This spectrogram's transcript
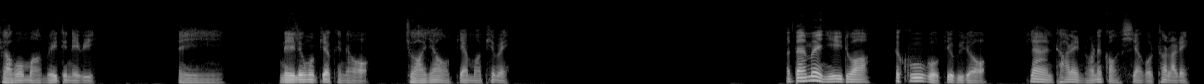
ရွာပေါ်မှာမေးတင်နေပြီ။အေးနေလုံးမပြတ်ခင်တော့ရွာရအောင်ပြန်มาဖြစ်မယ်။အတန်မဲ့ညီအတော်တစ်ခုကိုပြုတ်ပြီးတော့လှန်ထားတဲ့နွားနှကောင်ရှီယာကိုထွက်လာတယ်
